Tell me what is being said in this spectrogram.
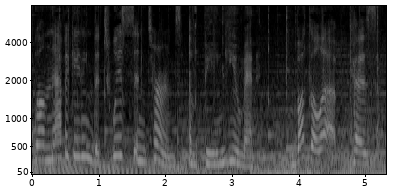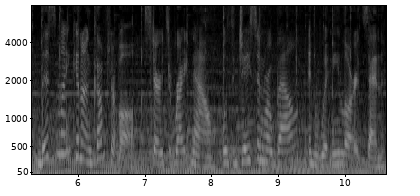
while navigating the twists and turns of being human. Buckle up, because this might get uncomfortable. Starts right now with Jason Wrobel and Whitney Lauritsen.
